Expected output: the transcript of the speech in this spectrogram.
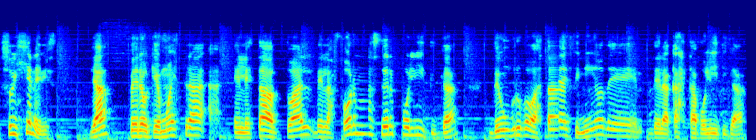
sui generis, ¿ya? Pero que muestra el estado actual de la forma de ser política de un grupo bastante definido de, la casta política,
